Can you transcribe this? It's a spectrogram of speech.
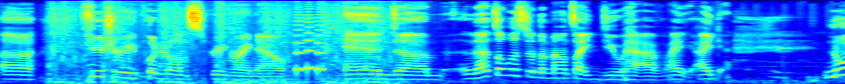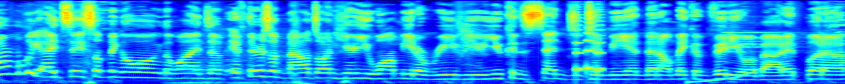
Uh, future we put it on screen right now, and um, that's a list of the mounts I do have. I, I Normally, I'd say something along the lines of, if there's a mount on here you want me to review, you can send it to me and then I'll make a video about it, but, uh,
